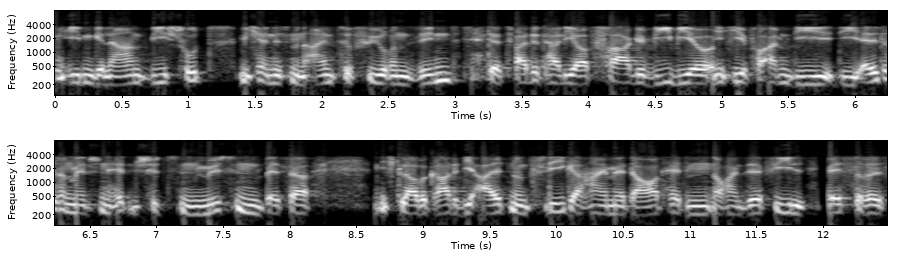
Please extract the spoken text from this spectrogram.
eben gelernt, wie Schutzmechanismen einzuführen sind. Der zweite Teil Ihrer Frage, wie wir hier vor allem die, die älteren Menschen hätten schützen müssen, besser. Ich glaube, gerade die Alten- und Pflegeheime dort hätten noch ein sehr viel besseres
